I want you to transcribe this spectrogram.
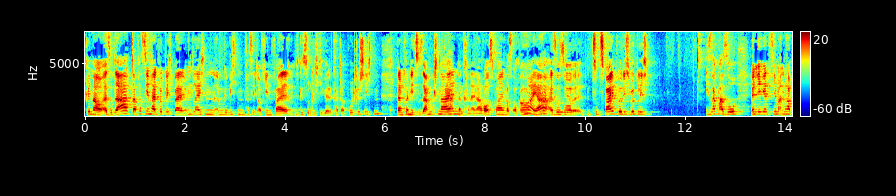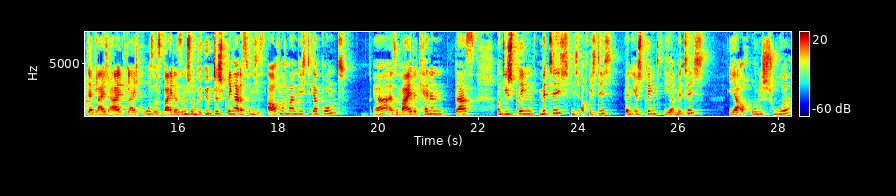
Genau, also da, da passieren halt wirklich bei ungleichen ähm, Gewichten passiert auf jeden Fall, es gibt so richtige Katapultgeschichten. Dann können die zusammenknallen, ja. dann kann einer rausfallen, was auch oh, immer, ja. ja. Also so ja. Äh, zu zweit würde ich wirklich ich sag mal so, wenn ihr jetzt jemanden habt, der gleich alt, gleich groß ist, beide sind schon geübte Springer, das finde ich ist auch nochmal ein wichtiger Punkt. Ja, also beide kennen das und die springen mittig, finde ich auch wichtig. Wenn ihr springt, eher mittig, eher auch ohne Schuhe,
